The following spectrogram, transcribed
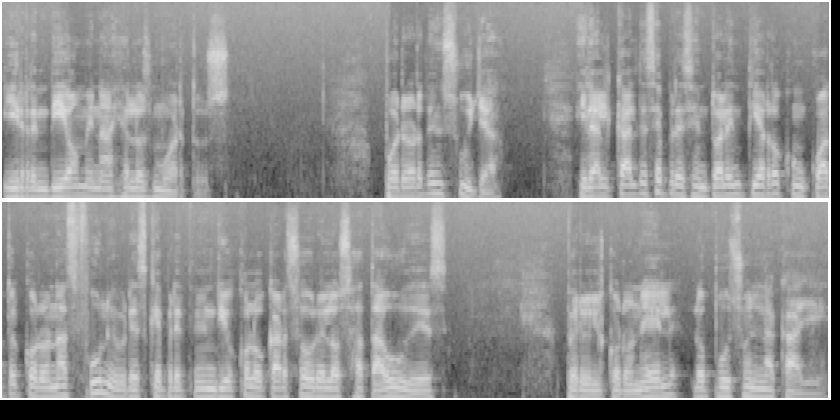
y rendía homenaje a los muertos. Por orden suya, el alcalde se presentó al entierro con cuatro coronas fúnebres que pretendió colocar sobre los ataúdes, pero el coronel lo puso en la calle.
